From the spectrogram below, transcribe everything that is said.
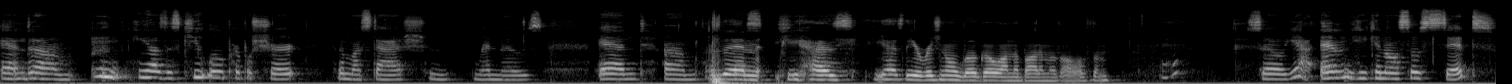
And um, he has this cute little purple shirt and a mustache and red nose. And um, And then he has he has the original logo on the bottom of all of them. So yeah, and he can also sit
